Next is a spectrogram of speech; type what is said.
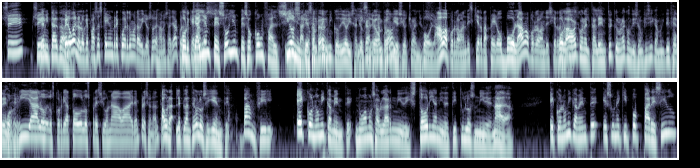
Sí, sí. De mitad de tabla. Pero bueno, lo que pasa es que hay un recuerdo maravilloso de James allá. Porque que ahí empezó y empezó con Falcioni, que salió es el campeón. técnico de hoy, y salió, Y campeón, con 18 años. Volaba por la banda izquierda, pero volaba por la banda izquierda. Volaba James. con el talento y con una condición física muy diferente. Corría, los, los corría todos, los presionaba, era impresionante. Ahora, le planteo lo siguiente. Banfield, económicamente, no vamos a hablar ni de historia, ni de títulos, ni de nada. Económicamente es un equipo parecido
